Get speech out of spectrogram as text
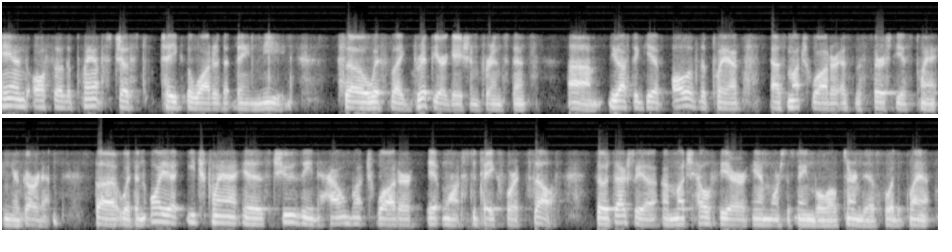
And also the plants just take the water that they need. So with like drip irrigation, for instance, um, you have to give all of the plants as much water as the thirstiest plant in your garden. But with an Oya, each plant is choosing how much water it wants to take for itself. So it's actually a, a much healthier and more sustainable alternative for the plants.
